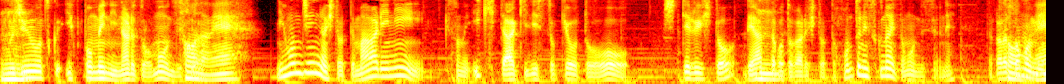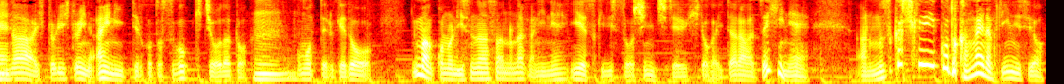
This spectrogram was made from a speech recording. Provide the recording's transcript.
矛盾をつく一歩目になると思うんですよ。そうだね。日本人の人って周りにその生きたキリスト教徒を知ってる人出会ったことがある人って本当に少ないと思うんですよねだからともみんが一人一人に会いに行ってることすごく貴重だとうん。思ってるけど今このリスナーさんの中にねイエス・キリストを信じてる人がいたらぜひねあの難しいこと考えなくていいんですよ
